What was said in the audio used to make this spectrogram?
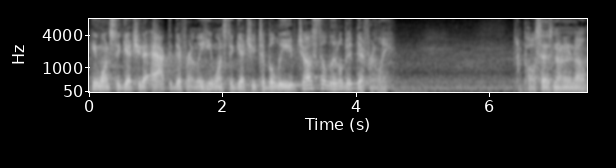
He wants to get you to act differently. He wants to get you to believe just a little bit differently. Paul says, no, no, no.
